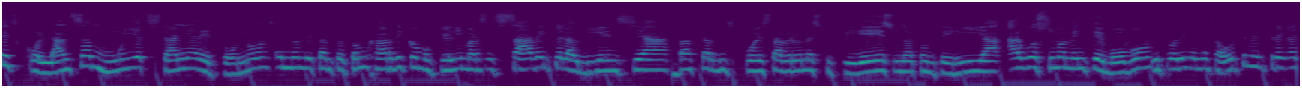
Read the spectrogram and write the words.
mezcolanza muy extraña de tonos, en donde tanto Tom Hardy como Kelly Marcel saben que la audiencia va a estar dispuesta a ver una estupidez, una tontería, algo sumamente bobo. Y por ello, en esta última entrega,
